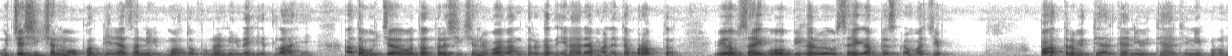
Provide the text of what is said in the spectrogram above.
उच्च शिक्षण मोफत देण्याचा नि महत्त्वपूर्ण निर्णय घेतला आहे. आता उच्च व तंत्र शिक्षण विभागांतर्गत येणाऱ्या मान्यताप्राप्त व्यावसायिक व बिगर व्यावसायिक अभ्यासक्रमाचे पात्र विद्यार्थी आणि विद्यार्थिनीकडून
